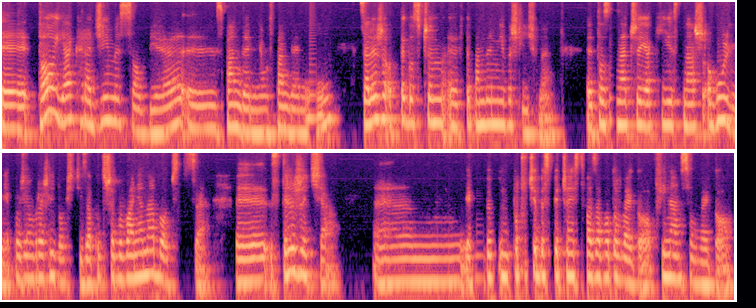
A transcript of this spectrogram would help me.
Y, to, jak radzimy sobie y, z pandemią, w pandemii, zależy od tego, z czym w tę pandemię weszliśmy. To znaczy, jaki jest nasz ogólnie poziom wrażliwości, zapotrzebowania na bodźce, styl życia, jakby poczucie bezpieczeństwa zawodowego, finansowego,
